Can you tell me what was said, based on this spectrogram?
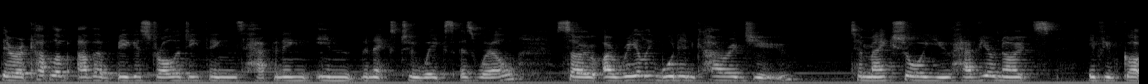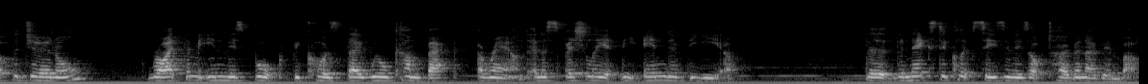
There are a couple of other big astrology things happening in the next two weeks as well. So I really would encourage you to make sure you have your notes. If you've got the journal, write them in this book because they will come back around, and especially at the end of the year. The, the next eclipse season is October, November.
